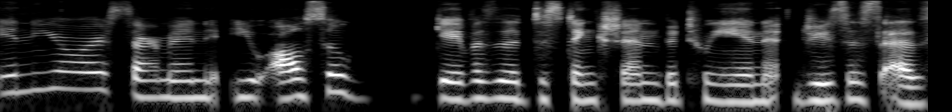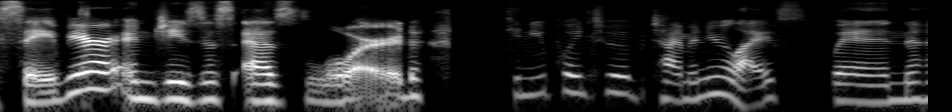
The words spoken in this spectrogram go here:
In your sermon, you also gave us a distinction between Jesus as Savior and Jesus as Lord. Can you point to a time in your life when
